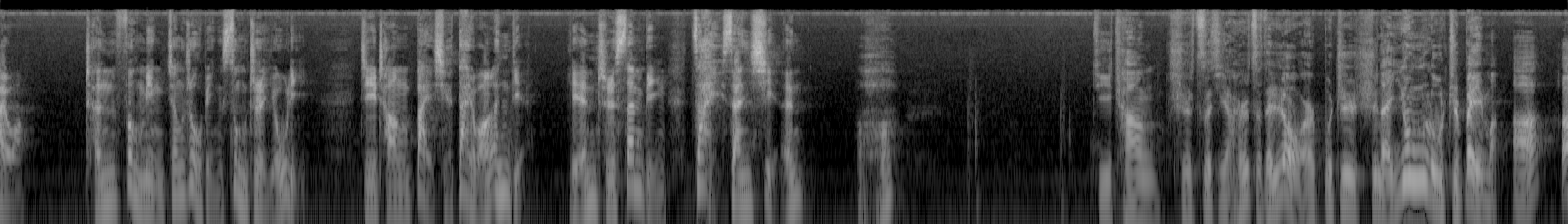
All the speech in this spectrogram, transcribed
大王，臣奉命将肉饼送至有里，姬昌拜谢大王恩典，连吃三饼，再三谢恩。哦，姬昌吃自己儿子的肉而不知实乃庸碌之辈吗？啊！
